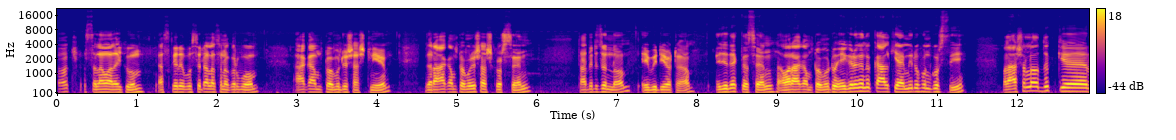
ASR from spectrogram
আসসালামু আলাইকুম। আজকের এই আলোচনা করব আগাম টমেটো শ্বাস নিয়ে। যারা আগাম টমেটো শ্বাস করছেন, তাদের জন্য এই ভিডিওটা। এই যে দেখতেছেন, আমার আগাম টমেটো, এগুলো কিন্তু কালকে আমি রোপণ করছি। মানে আসলে দুঃখের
